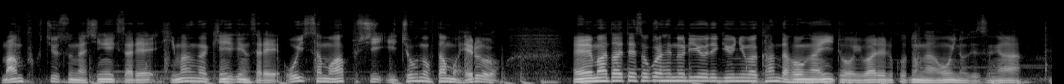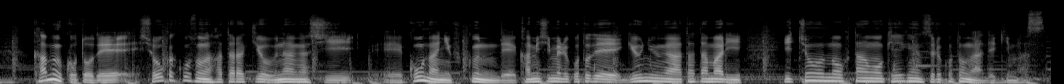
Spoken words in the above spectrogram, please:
満腹中枢が刺激され肥満が軽減され美味しさもアップし胃腸の負担も減ると、えー、まあ大体そこら辺の理由で牛乳は噛んだ方がいいと言われることが多いのですが噛むことで消化酵素の働きを促し、えー、口内に含んで噛みしめることで牛乳が温まり胃腸の負担を軽減することができます。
